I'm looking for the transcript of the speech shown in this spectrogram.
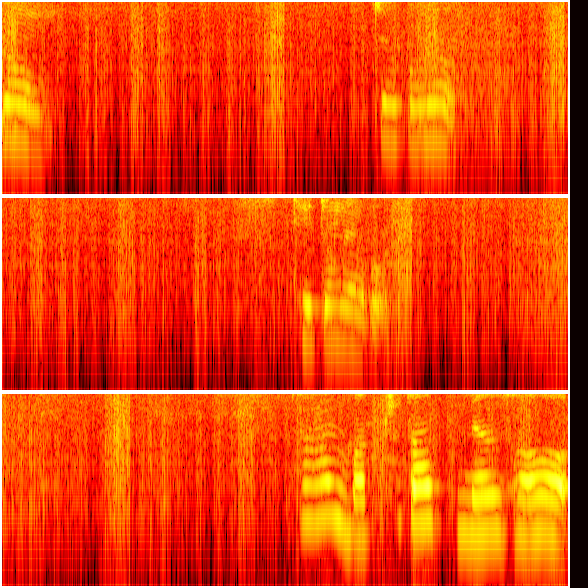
제가 좀 적어요. 대전하고 한 맞추다 보면서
